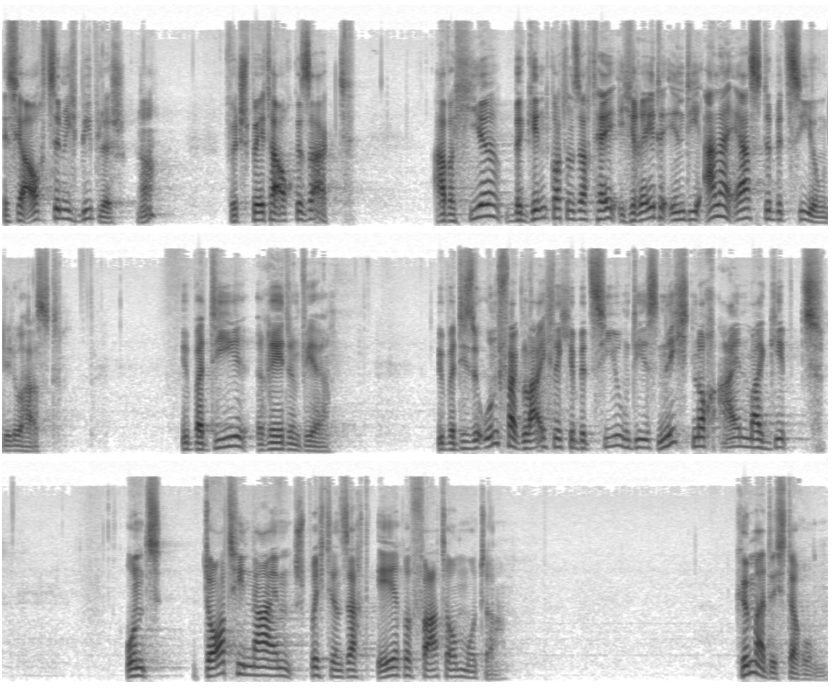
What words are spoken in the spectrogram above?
Ist ja auch ziemlich biblisch, ne? wird später auch gesagt. Aber hier beginnt Gott und sagt, hey, ich rede in die allererste Beziehung, die du hast. Über die reden wir. Über diese unvergleichliche Beziehung, die es nicht noch einmal gibt. Und dort hinein spricht er und sagt, Ehre Vater und Mutter. Kümmer dich darum.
